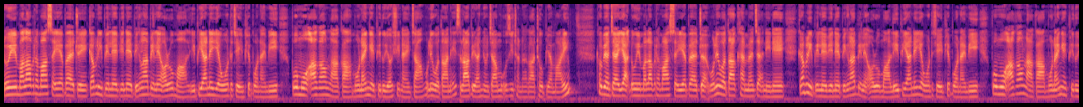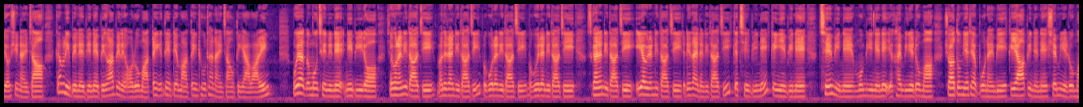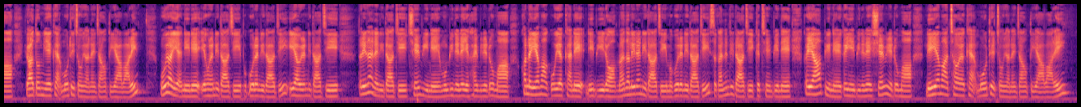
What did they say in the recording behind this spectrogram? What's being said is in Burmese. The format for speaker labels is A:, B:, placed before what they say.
A: နိုဝင်ဘာလပထမ10ရက်ပတ်အတွင်းကပလီပင်လယ်ပြင်နဲ့ဘင်္ဂလားပင်လယ်အော်တို့မှာလီဘီယာနဲ့ရဲဝန်းတစ်ကြိမ်ဖြစ်ပေါ်နိုင်ပြီးပုံမအားကောင်းလာကမုန်တိုင်းငယ်ဖြစ်သူရောက်ရှိနိုင်ကြောင်းဝလီဝတာနဲ့ဇလားပြည်ရာညွှန်ကြားမှုဦးစီးဌာနကထုတ်ပြန်ပါတယ်။ထုတ်ပြန်ချက်အရနိုဝင်ဘာလပထမ10ရက်ပတ်အတွက်ဝလီဝတာခံမှန်းချက်အနေနဲ့ကပလီပင်လယ်ပြင်နဲ့ဘင်္ဂလားပင်လယ်အော်တို့မှာလီဘီယာနဲ့ရဲဝန်းတစ်ကြိမ်ဖြစ်ပေါ်နိုင်ပြီးပုံမအားကောင်းလာကမုန်တိုင်းငယ်ဖြစ်သူရောက်ရှိနိုင်ကြောင်းကပလီပင်လယ်ပြင်နဲ့ဘင်္ဂလားပင်လယ်အော်တို့မှာတိမ်အထင်တင်မှာတိမ်ထူးထပ်နိုင်ကြောင်းသိရပါတယ်။မိုးရသွန်းမှုအခြေအနေနဲ့နေပြည်တော်ရန်ကုန်တိုင်းဒေသကြီးမန္တလေးတိုင်းဒေသကြီးပဲခူးတိုင်းဒေသကြီးမကွေးတိုင်းဒေသကြီးစကိုင်းတိုင်းဒေသကြီးအေရဝတီတိုင်းဒေသကြီးတနင်္သာရီတိုင်းဒေသကြီးကချင်ပြည်နယ်ကရင်ပြည်နယ်ချင်းပြည်နယ်မွန်ပြည်နယ်နဲ့ရခိုင်ပြည်နယ်တို့မှာရွာသွန်းမြဲထက်ပိုနိုင်ပြီးကယားပြည်နယ်နဲ့ရှမ်းပြည်နယ်တို့မှာရွာသွန်းမြဲခန့်မိုးထစ်ကြုံရနိုင်ကြောင်းသိရပါတယ်။မိုးရွာရဲ့အနေနဲ့ရန်ကုန်တိုင်းဒေသကြီးပဲခူးတိုင်းဒေသကြီးအေရဝတီတိုင်းဒေသကြီး တနင်္လာနေ့ဒေသကြီးချင်းပြည်နယ်မွန်ပြည်နယ်နဲ့ရခိုင်ပြည်နယ်တို့မှာ9ရက်မှ9ရက်ခန့်နဲ့နေပြည်တော်မန္တလေးတိုင်းဒေသကြီးမကွေးတိုင်းဒေသကြီးစကိုင်းတိုင်းဒေသကြီးကချင်ပြည်နယ်ကယားပြည်နယ်ကရင်ပြည်နယ်နဲ့ရှမ်းပြည်နယ်တို့မှာ4ရက်မှ6ရက်ခန့်မိုးထစ်ကြုံရနိုင်ကြောင်းသိရပါတယ်။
